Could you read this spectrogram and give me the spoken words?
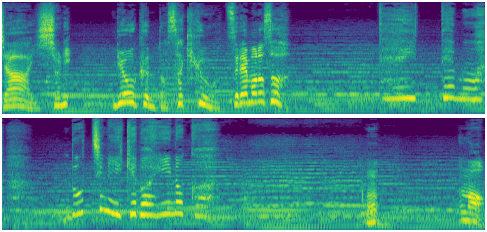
じゃあ一緒にりょうくんとさきくんを連れ戻そう。って言ってもどっちに行けばいいのか。んなあ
